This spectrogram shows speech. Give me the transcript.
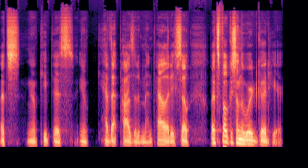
let's you know keep this, you know, have that positive mentality. So let's focus on the word good here.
